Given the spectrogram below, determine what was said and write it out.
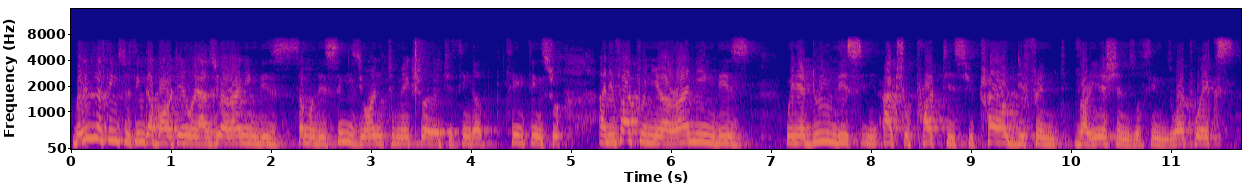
but these are things to think about anyway. As you are running these, some of these things, you want to make sure that you think up, think things through. And in fact, when you are running these, when you're doing this in actual practice, you try out different variations of things. What works,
